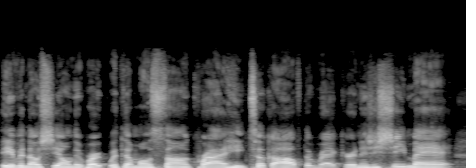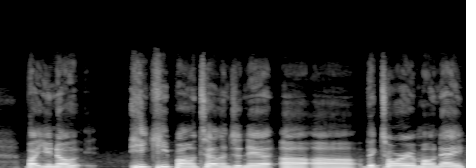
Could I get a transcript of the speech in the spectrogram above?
even though she only worked with him on Song Cry. He took her off the record and she mad. But you know, he keep on telling Janelle, uh, uh, Victoria Monet,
